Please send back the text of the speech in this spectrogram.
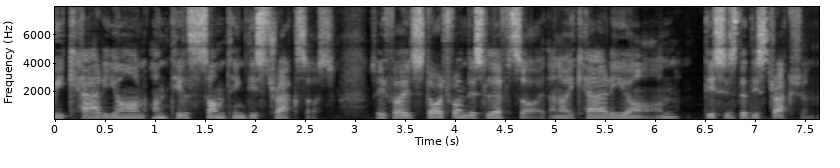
we carry on until something distracts us. So if I start from this left side and I carry on, this is the distraction.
